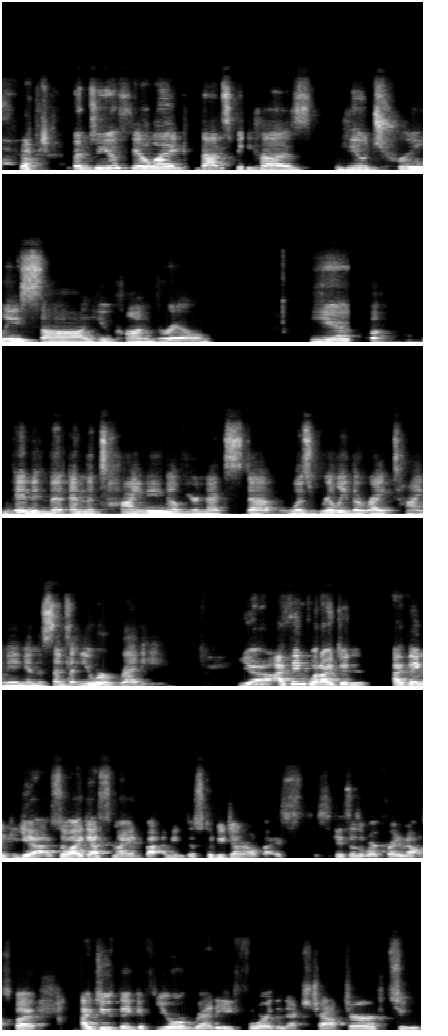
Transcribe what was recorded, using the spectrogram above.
but do you feel like that's because you truly saw UConn through? You yeah and the and the timing of your next step was really the right timing in the sense that you were ready yeah i think what i didn't i think yeah so i guess my advice i mean this could be general advice this case doesn't work for anyone else but i do think if you're ready for the next chapter to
